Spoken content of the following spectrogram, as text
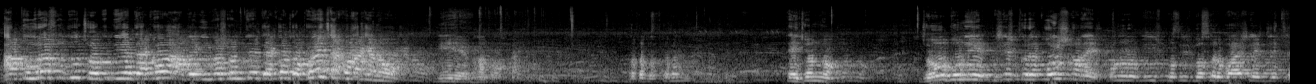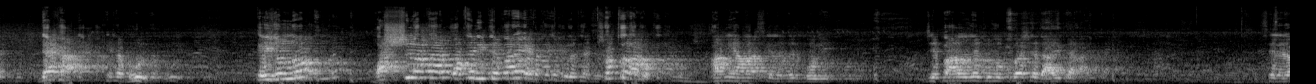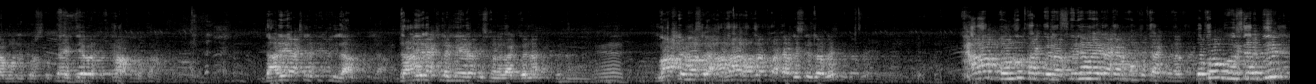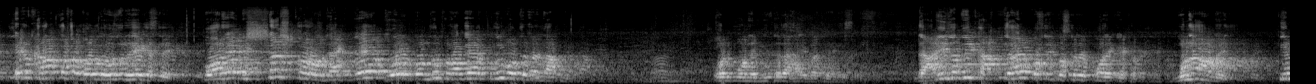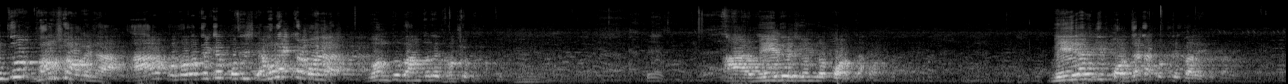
আর তোমরা শুধু চোখ দিয়ে দেখো, আবেগ ইমোশন দিয়ে দেখো যখনই চাকো না কেন বিয়ে ভালো এই জন্য যৌবনে, বিশেষ করে কৈশোরে, পনেরো, বিশ, পঁচিশ বছর বয়সের যে দেখা, এটা ভুল। এই জন্য অশ্লীলতার পথে নিতে পারে, এটা থেকে দূরে থাকে সত্য থাকো আমি আমার ছেলেদের বলি, যে পারলে যুবক বয়সে দাড়ি কাটা। ছেলেরা মনে করছে, তাই দাঁড়িয়ে রাখলে কি দাঁড়িয়ে রাখলে মেয়েরা পিছনে লাগবে না। মাসে মাসে হাজার হাজার টাকা বেঁচে যাবে। খারাপ বন্ধু থাকবে না, সিনেমায় টাকার বন্ধু থাকবে না। প্রথম দুই চার দিন একটু খারাপ কথা বলবে, হুজুর হয়ে গেছে। পরে বিশ্বাস করো, দেখবে ওই বন্ধু তোমাকে তুমি বলতে পারে না। ওর মনের ভিতরে হাইবাত হয়ে গেছে। যদি কাটতে হয়, পঁচিশ বছরের পরে কেটে। গুণা হবে। কিন্তু ধ্বংস হবে না। আর পনেরো থেকে পঁচিশ এমন একটা বয়স বন্ধু বান্ধবের ধ্বংস আর মেয়েদের জন্য পর্দা। মেয়েরা যদি পর্দাটা করতে পারে,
